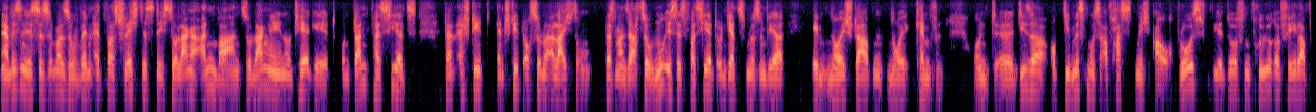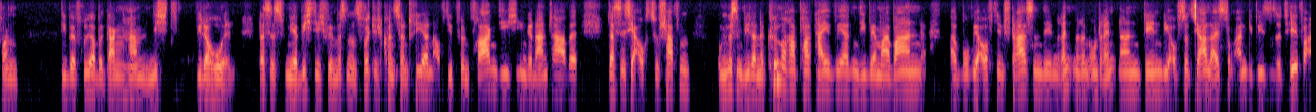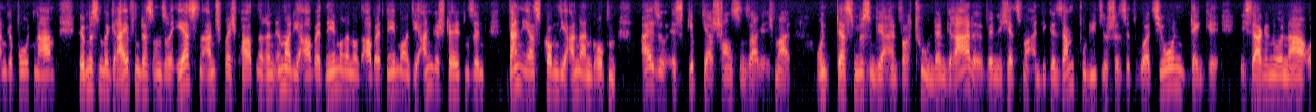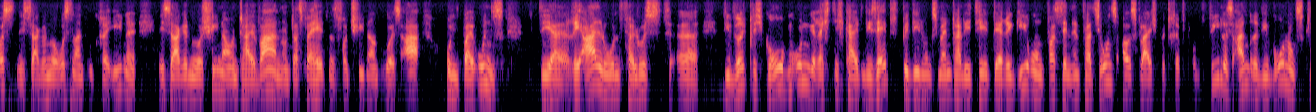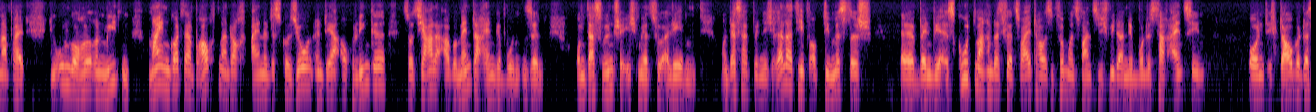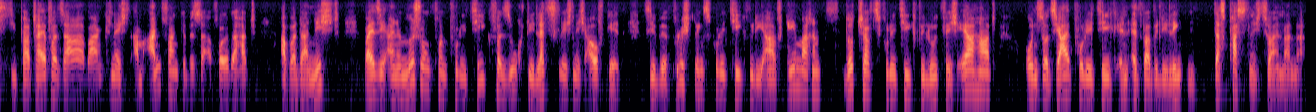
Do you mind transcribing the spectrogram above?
Na, wissen Sie, es ist immer so, wenn etwas Schlechtes sich so lange anbahnt, so lange hin und her geht und dann passiert's, dann entsteht, entsteht auch so eine Erleichterung, dass man sagt, so, nun ist es passiert und jetzt müssen wir eben neu starten, neu kämpfen. Und äh, dieser Optimismus erfasst mich auch. Bloß wir dürfen frühere Fehler von, die wir früher begangen haben, nicht wiederholen. Das ist mir wichtig. Wir müssen uns wirklich konzentrieren auf die fünf Fragen, die ich Ihnen genannt habe. Das ist ja auch zu schaffen und müssen wieder eine Kümmererpartei werden, die wir mal waren. Äh, wo wir auf den Straßen den Rentnerinnen und Rentnern, denen die auf Sozialleistungen angewiesen sind, Hilfe angeboten haben. Wir müssen begreifen, dass unsere ersten Ansprechpartnerinnen immer die Arbeitnehmerinnen und Arbeitnehmer und die Angestellten sind. Dann erst kommen die anderen Gruppen. Also es gibt ja Chancen, sage ich mal. Und das müssen wir einfach tun. Denn gerade wenn ich jetzt mal an die gesamtpolitische Situation denke, ich sage nur Nahe Osten, ich sage nur Russland, Ukraine, ich sage nur China und Taiwan und das Verhältnis von China und USA und bei uns der Reallohnverlust, äh, die wirklich groben Ungerechtigkeiten, die Selbstbedienungsmentalität der Regierung, was den Inflationsausgleich betrifft und vieles andere, die Wohnungsknappheit, die ungeheuren Mieten. Mein Gott, da braucht man doch eine Diskussion, in der auch linke soziale Argumente eingebunden sind. Und das wünsche ich mir zu erleben. Und deshalb bin ich relativ optimistisch, äh, wenn wir es gut machen, dass wir 2025 wieder in den Bundestag einziehen und ich glaube, dass die Partei von Sarah Wagenknecht am Anfang gewisse Erfolge hat, aber da nicht, weil sie eine Mischung von Politik versucht, die letztlich nicht aufgeht. Sie will Flüchtlingspolitik wie die AfD machen, Wirtschaftspolitik wie Ludwig Erhard und Sozialpolitik in etwa wie die Linken. Das passt nicht zueinander.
